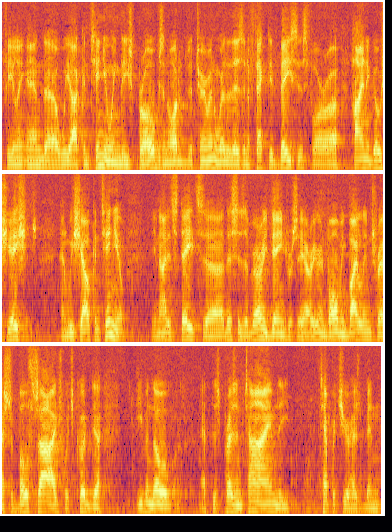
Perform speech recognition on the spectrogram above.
feeling, and uh, we are continuing these probes in order to determine whether there's an effective basis for uh, high negotiations, and we shall continue. The United States, uh, this is a very dangerous area involving vital interests of both sides, which could, even though at this present time the temperature has been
